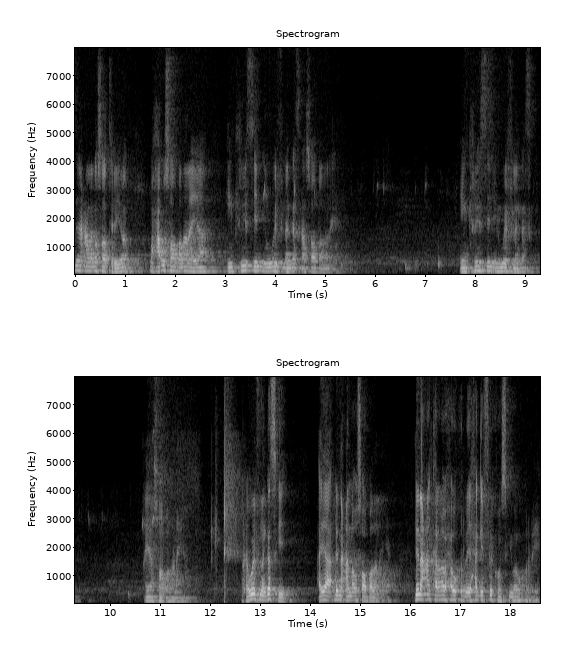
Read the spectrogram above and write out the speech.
dhinacan laga soo tiriyo waxaa u soo badanaya increasing in wave langaskaa soo badanaya increasing in wavelengths ayaa soo badanaya marka wavelengthskii ayaa dhinacanna u soo badanaya dhinacan kalena waxa u kordhaya xaggii frequency baa u kordhaya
